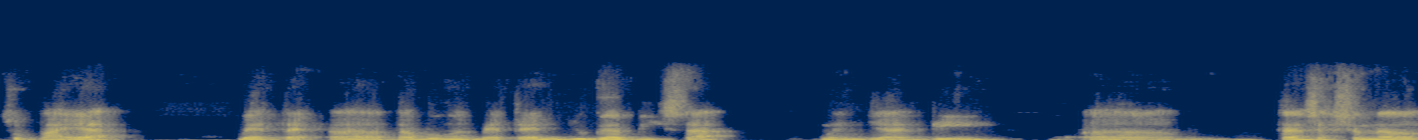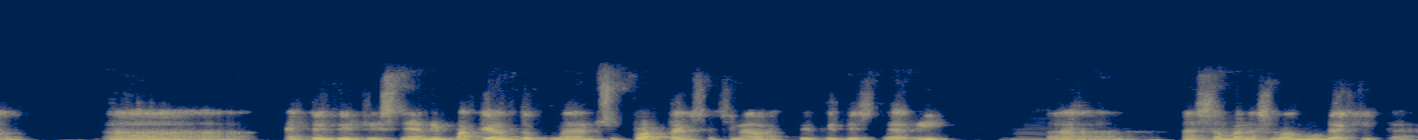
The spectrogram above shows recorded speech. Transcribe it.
supaya BT, uh, tabungan BTN juga bisa menjadi um, transactional uh, activities-nya dipakai untuk mensupport transactional activities dari uh, nasabah-nasabah muda kita.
